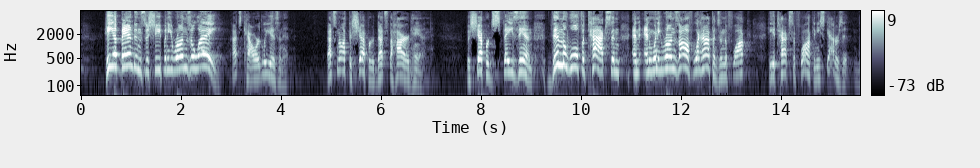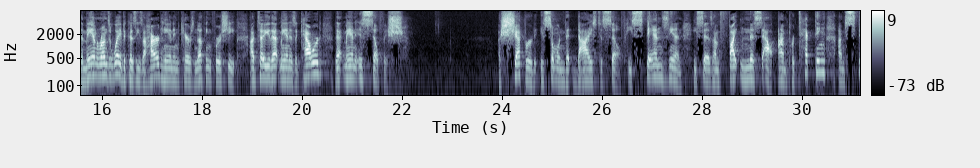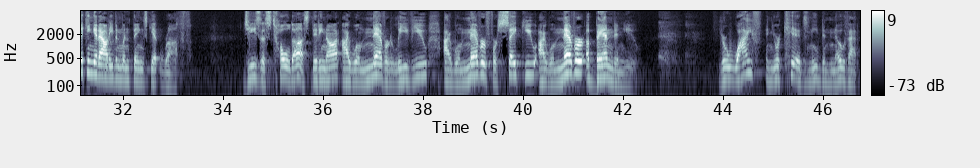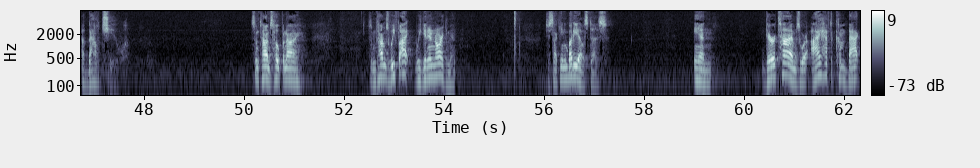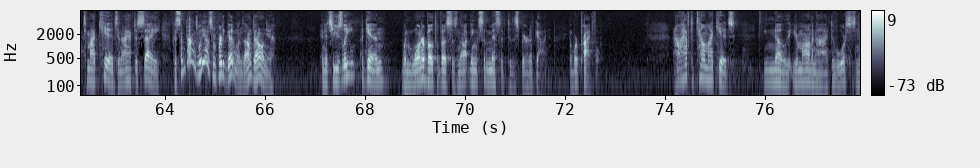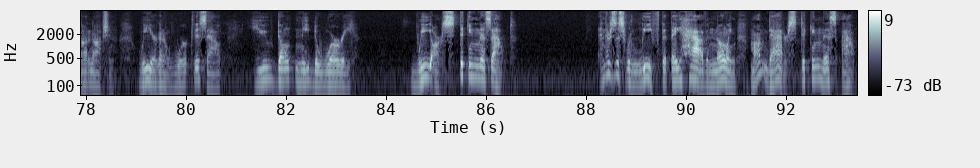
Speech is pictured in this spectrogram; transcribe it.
he abandons the sheep and he runs away. That's cowardly, isn't it? That's not the shepherd, that's the hired hand. The shepherd stays in. Then the wolf attacks, and, and, and when he runs off, what happens? In the flock, he attacks the flock and he scatters it. The man runs away because he's a hired hand and cares nothing for a sheep. I tell you, that man is a coward. That man is selfish. A shepherd is someone that dies to self. He stands in. He says, I'm fighting this out. I'm protecting. I'm sticking it out even when things get rough. Jesus told us, did he not? I will never leave you. I will never forsake you. I will never abandon you. Your wife and your kids need to know that about you. Sometimes Hope and I, sometimes we fight. We get in an argument, just like anybody else does. And there are times where I have to come back to my kids and I have to say, because sometimes we have some pretty good ones, I'm telling you. And it's usually, again, when one or both of us is not being submissive to the Spirit of God and we're prideful. And I'll have to tell my kids, you know that your mom and I, divorce is not an option. We are going to work this out. You don't need to worry. We are sticking this out. And there's this relief that they have in knowing mom and dad are sticking this out.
